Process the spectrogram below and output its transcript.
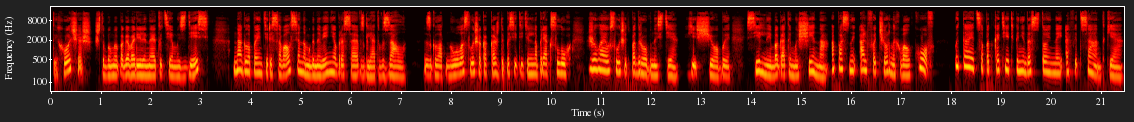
Ты хочешь, чтобы мы поговорили на эту тему здесь? Нагло поинтересовался на мгновение, бросая взгляд в зал. Сглотнула, слыша, как каждый посетитель напряг слух, желая услышать подробности. Еще бы! Сильный и богатый мужчина, опасный альфа черных волков, пытается подкатить к недостойной официантке.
